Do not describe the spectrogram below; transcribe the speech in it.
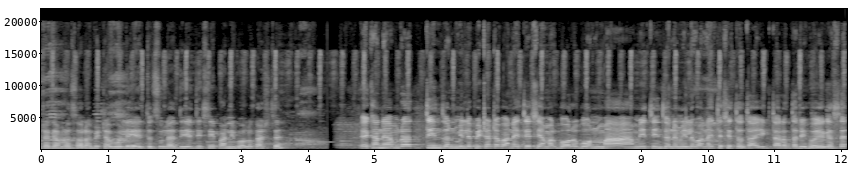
এটাকে আমরা সরা পিঠা বলি। এই তো চুলা দিয়ে দিছি, পানি বলক আসছে। এখানে আমরা তিনজন মিলে পিঠাটা বানাইতেছি। আমার বড় বোন মা আমি তিনজনে মিলে বানাইতেছি তো তাই তাড়াতাড়ি হয়ে গেছে।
